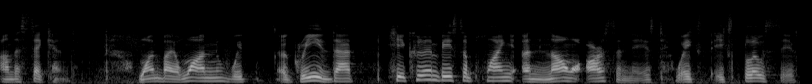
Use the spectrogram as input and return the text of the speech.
on the second. One by one, we agreed that he couldn't be supplying a non-arsonist with explosives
